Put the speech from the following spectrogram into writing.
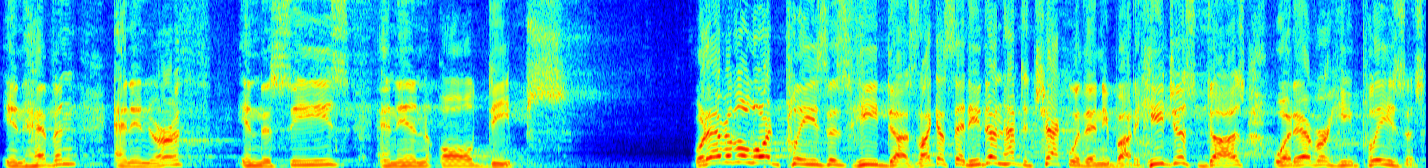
in heaven and in earth, in the seas and in all deeps. Whatever the Lord pleases, He does. Like I said, He doesn't have to check with anybody. He just does whatever He pleases.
